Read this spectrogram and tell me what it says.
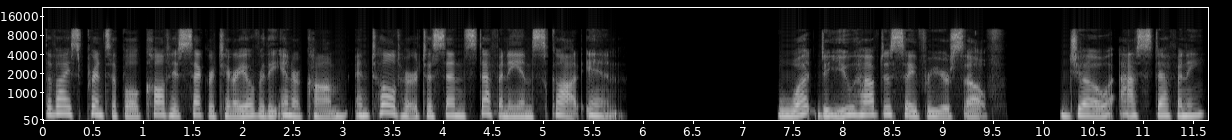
The vice principal called his secretary over the intercom and told her to send Stephanie and Scott in. What do you have to say for yourself? Joe asked Stephanie.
